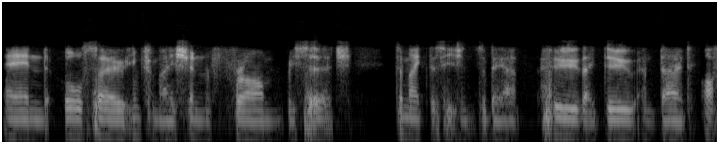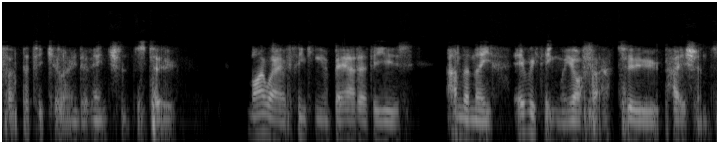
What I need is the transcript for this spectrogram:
and also information from research to make decisions about who they do and don't offer particular interventions to. My way of thinking about it is underneath everything we offer to patients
